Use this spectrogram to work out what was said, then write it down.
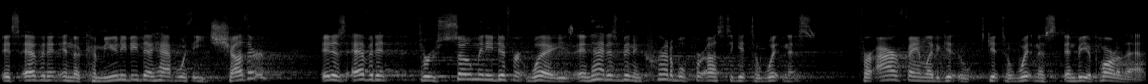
it's evident in the community they have with each other. It is evident through so many different ways, and that has been incredible for us to get to witness, for our family to get, get to witness and be a part of that.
